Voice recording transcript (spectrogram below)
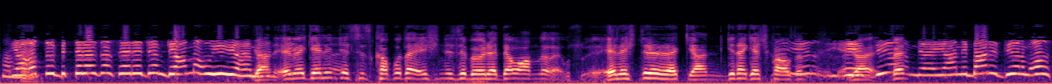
Hı hı. ya oturup bir televizyon seyrediyorum diyor ama uyuyor hemen. Yani eve gelince Evet. siz kapıda eşinizi böyle devamlı eleştirerek yani yine geç kaldın. Hayır, e, Ya diyorum ya yani bari diyorum 10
